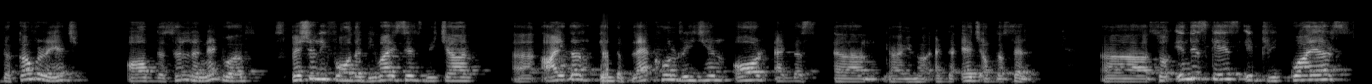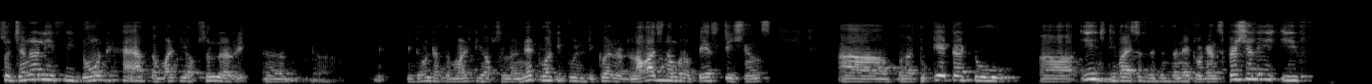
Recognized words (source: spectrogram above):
the coverage of the cellular networks, especially for the devices which are uh, either in the black hole region or at the um, uh, you know at the edge of the cell. Uh, so in this case, it requires so generally if we don't have the multi-hop cellular um, uh, we don't have the multi-hop cellular network, it will require a large number of base stations uh, to cater to uh, each devices within the network. And especially if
